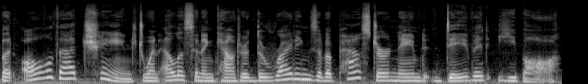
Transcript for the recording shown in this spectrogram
but all that changed when Ellison encountered the writings of a pastor named David Ebaugh.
